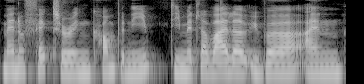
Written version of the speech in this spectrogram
Manufacturing Company die mittlerweile über ein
